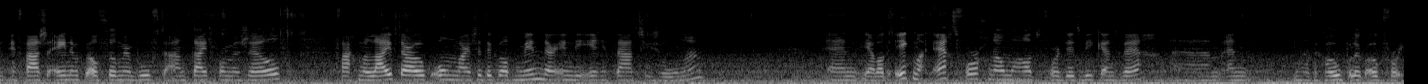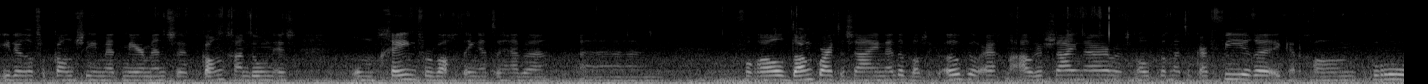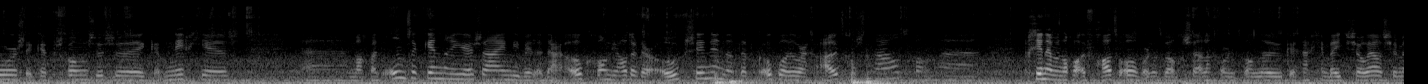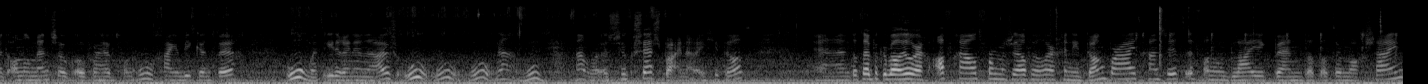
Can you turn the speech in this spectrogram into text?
In fase 1 heb ik wel veel meer behoefte aan tijd voor mezelf. Vraag mijn lijf daar ook om, maar zit ik wat minder in die irritatiezone. En ja, wat ik me echt voorgenomen had voor dit weekend weg. Um, en dat ik hopelijk ook voor iedere vakantie met meer mensen kan gaan doen, is om geen verwachtingen te hebben vooral dankbaar te zijn. Hè. Dat was ik ook heel erg. Mijn ouders zijn er. We mogen dat met elkaar vieren. Ik heb gewoon broers, ik heb schoonzussen, ik heb nichtjes. Uh, mag met onze kinderen hier zijn. Die willen daar ook gewoon, die hadden er ook zin in. Dat heb ik ook wel heel erg uitgestraald. Van, uh, het begin hebben we nog wel even gehad. Oh, wordt het wel gezellig, wordt het wel leuk. En krijg je een beetje zo, als je met andere mensen ook over hebt van, oeh, ga je weekend weg? Oeh, met iedereen in huis. Oeh, oeh, oeh. Nou, oeh. Nou, een succes bijna, weet je dat. En dat heb ik er wel heel erg afgehaald voor mezelf. Heel erg in die dankbaarheid gaan zitten. Van hoe blij ik ben dat dat er mag zijn.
